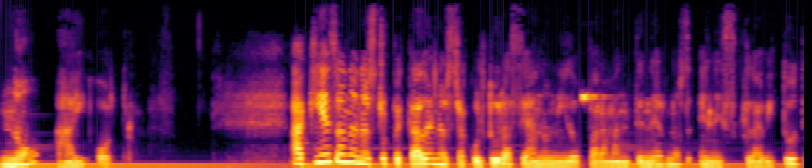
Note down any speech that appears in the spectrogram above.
No hay otro. Aquí es donde nuestro pecado y nuestra cultura se han unido para mantenernos en esclavitud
